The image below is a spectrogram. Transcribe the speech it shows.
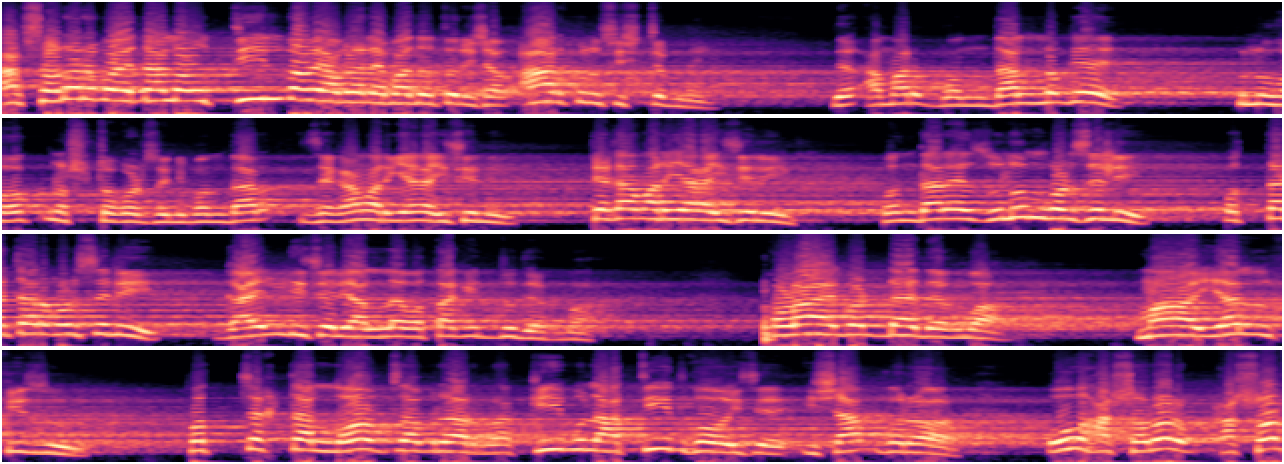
হাসরের ময়দানে অতিল ভাবে আমরা এবাদতের হিসাব, আর কোনো সিস্টেম নেই। আমার বন্দার লগে কোনো হক নষ্ট করছে নি বন্দার জেগা মারিয়া গাইছে নি টেকা মারিয়া গাইছিলি বন্দারে জুলুম করছিলি অত্যাচার করছিলি গাইল দিছিলি আল্লাহ ওটা কিন্তু দেখবা। পড়ায় গড্ডায় দেখবা। মা ইয়াল ফিজু প্রত্যেকটা লব জাবরার রাকিবুল আতিদ হয়েছে হিসাব করার। ও হাসরের, হাসর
